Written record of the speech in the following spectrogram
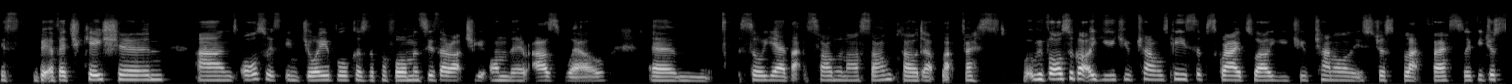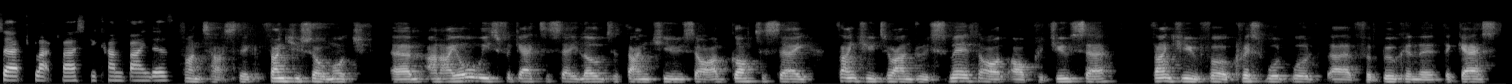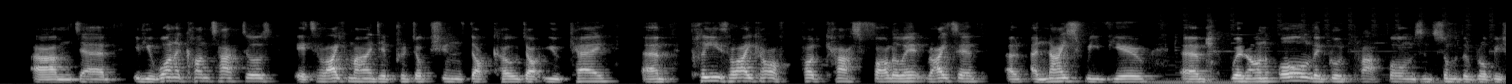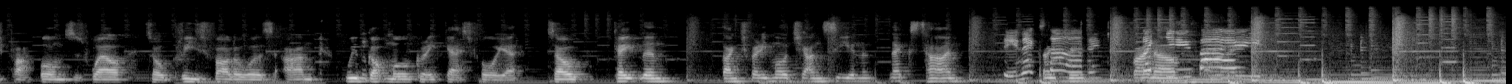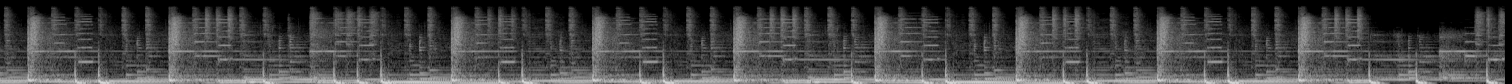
it's a bit of education and also it's enjoyable because the performances are actually on there as well. Um, so yeah that's found on our soundcloud at blackfest. But we've also got a youtube channel. Please subscribe to our youtube channel and it's just blackfest. So if you just search blackfest you can find us. Fantastic. Thank you so much. Um, and i always forget to say loads of thank you. So i've got to say thank you to andrew smith our, our producer. Thank you for Chris Woodward uh, for booking the, the guest. And um, if you want to contact us, it's likemindedproductions.co.uk. Um, please like our podcast, follow it, write a, a, a nice review. Um, we're on all the good platforms and some of the rubbish platforms as well. So please follow us. And we've got more great guests for you. So, Caitlin, Thanks very much and see you next time. See you next Thank time. You. Bye Thank now. you. Bye.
